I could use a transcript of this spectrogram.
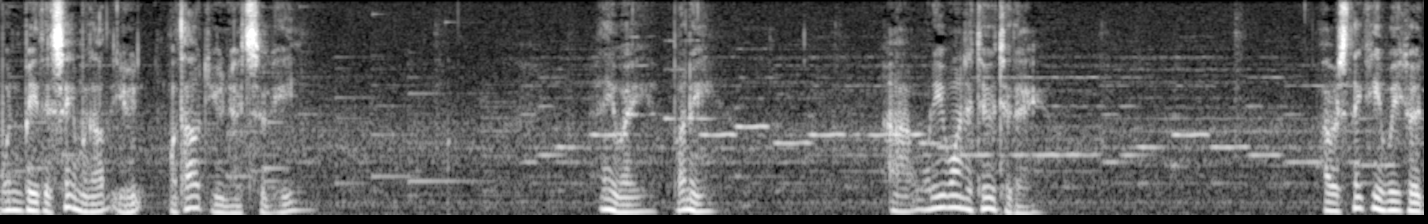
Wouldn't be the same without you, without you, Natsuki. Anyway, Bunny, Uh, what do you want to do today? I was thinking we could.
